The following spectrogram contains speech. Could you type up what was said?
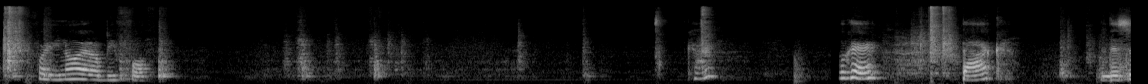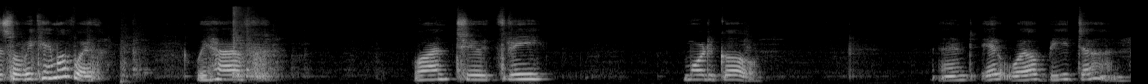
Before you know it, it'll be full. Okay. Okay. Back. And this is what we came up with. We have one, two, three more to go. And it will be done.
